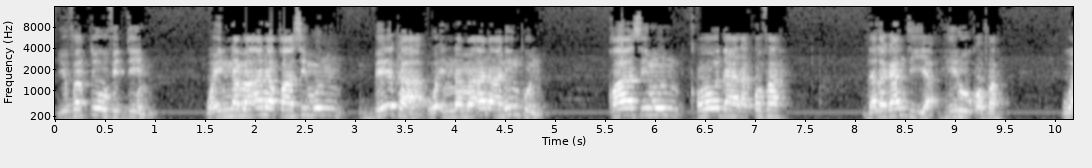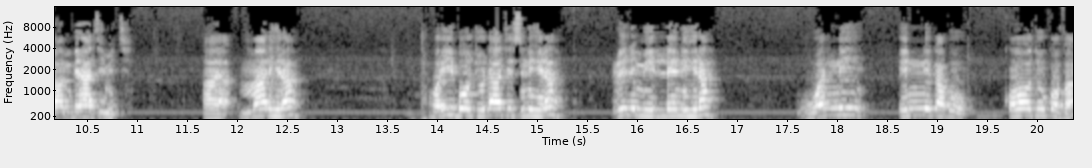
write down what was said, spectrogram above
يفقهه في الدين وإنما أنا قاسم بيكا وإنما أنا أنكن قاسم قودار قفة دلقانتيا هيرو قفة waan biraati miti aya maal hira horii boojuudhaatis ni hira cilmiillee ni hira wanni inni qabu qooduu qofa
